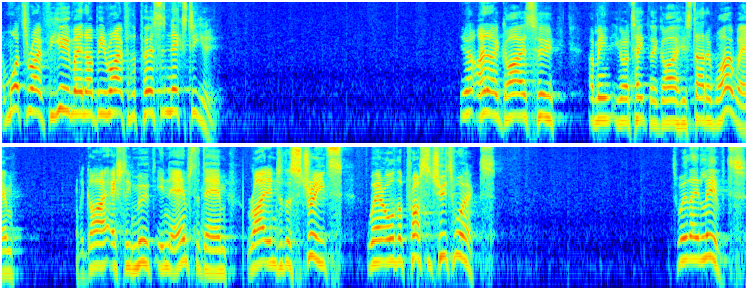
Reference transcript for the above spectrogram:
And what's right for you may not be right for the person next to you. You know, I know guys who, I mean, you want to take the guy who started YWAM, the guy actually moved in Amsterdam right into the streets where all the prostitutes worked. It's where they lived.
